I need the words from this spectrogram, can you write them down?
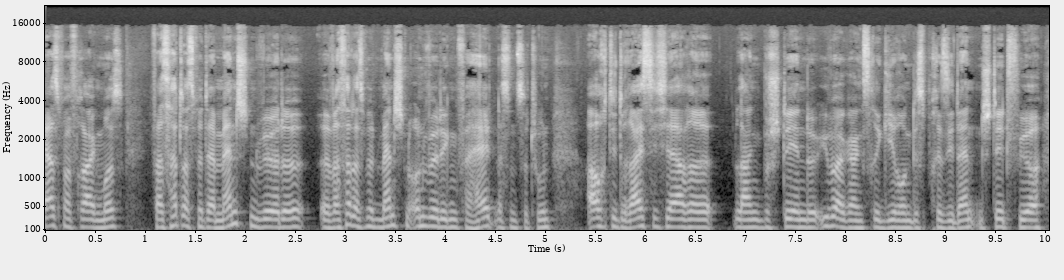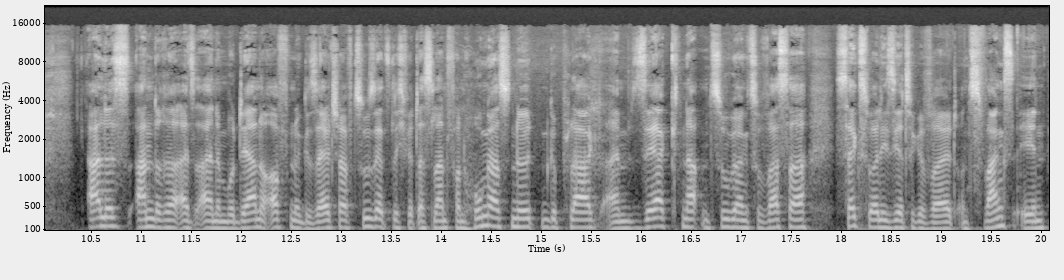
erstmal fragen muss, was hat das mit der Menschenwürde, äh, was hat das mit menschenunwürdigen Verhältnissen zu tun? Auch die 30 Jahre lang bestehende Übergangsregierung des Präsidenten steht für alles andere als eine moderne, offene Gesellschaft. Zusätzlich wird das Land von Hungersnöten geplagt, einem sehr knappen Zugang zu Wasser, sexualisierte Gewalt und Zwangsehen.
